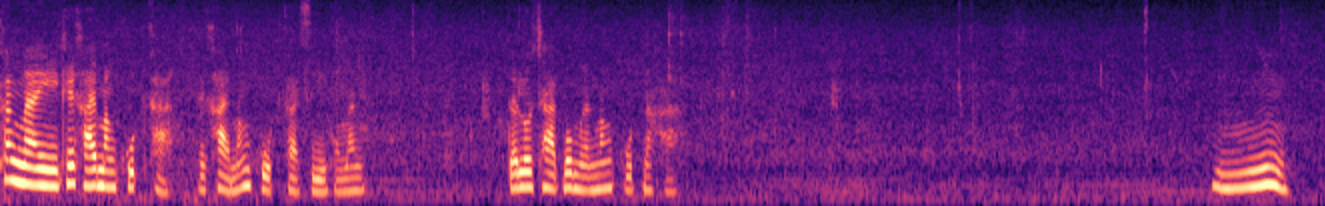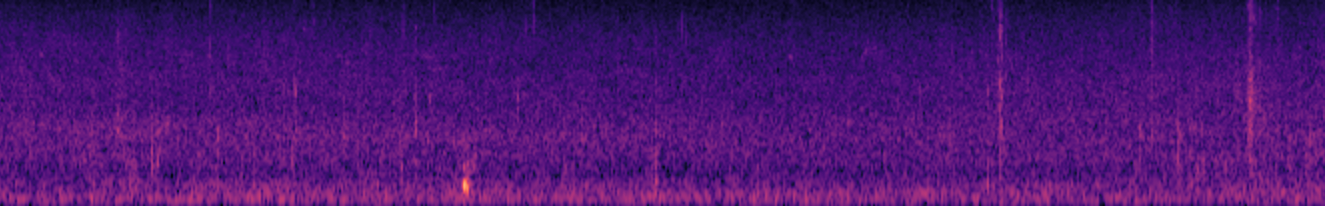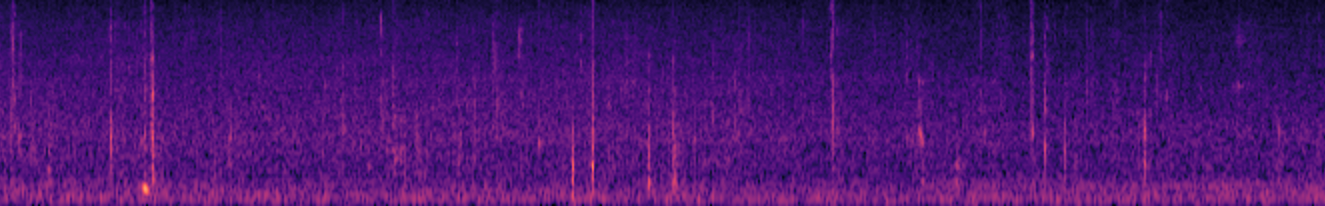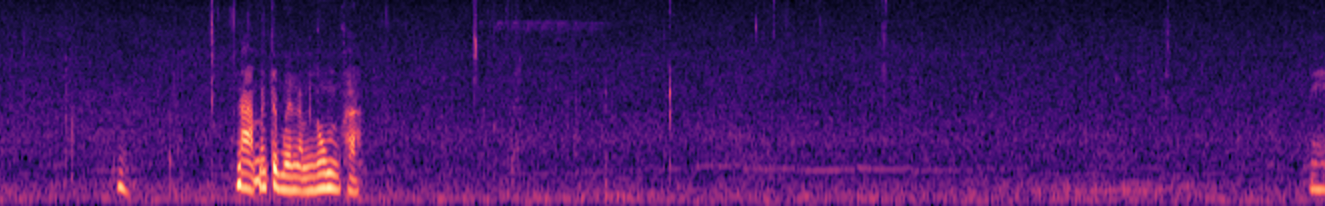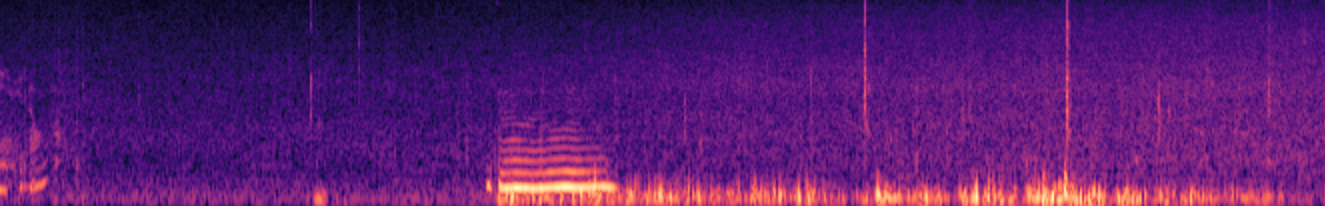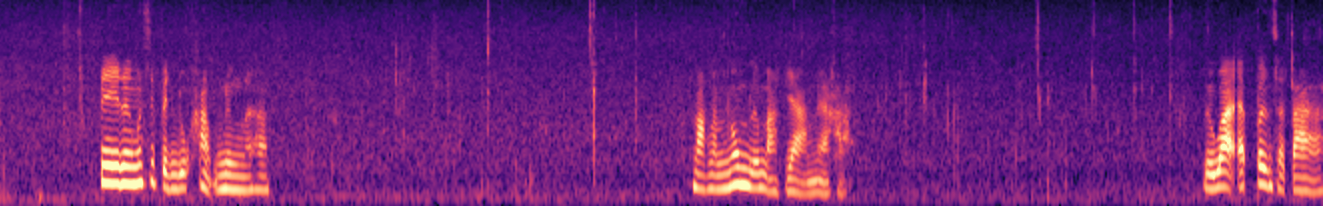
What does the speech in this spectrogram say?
ข้างใน คล้ายๆ มังคุดค่ะคล้ายๆมังคุดค่ะ สีของมัน แต่รสชาติบ่เหมือนมังคุดนะคะ อืม น้ำมันจะเหมือนน้ำนุ่มค่ะ นี่พี่น้อง อืมปีหนึ่งมันสิเป็นยุคขังหนึ่งนะคะ หมากน้ำนมหรือหมากยางเนี่ยค่ะ หรือว่าแอปเปิลสตาร์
